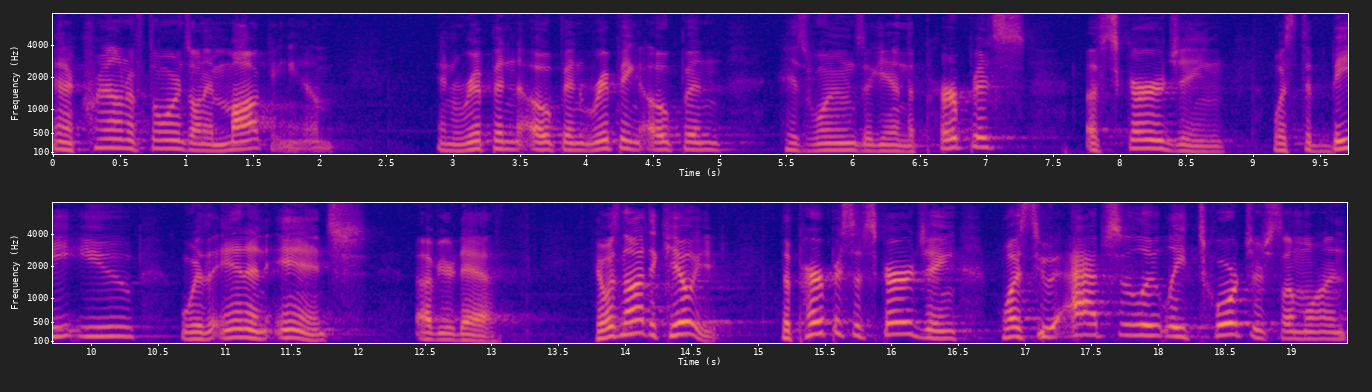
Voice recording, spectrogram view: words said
and a crown of thorns on him, mocking him and ripping open, ripping open his wounds again. The purpose of scourging was to beat you within an inch of your death. It was not to kill you. The purpose of scourging was to absolutely torture someone,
